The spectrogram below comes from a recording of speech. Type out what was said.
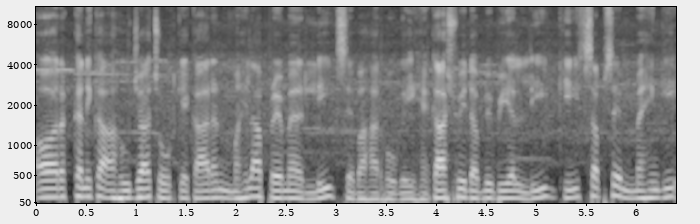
और कनिका आहूजा चोट के कारण महिला प्रीमियर लीग से बाहर हो गई हैं। काशवी डब्ल्यू लीग की सबसे महँगी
